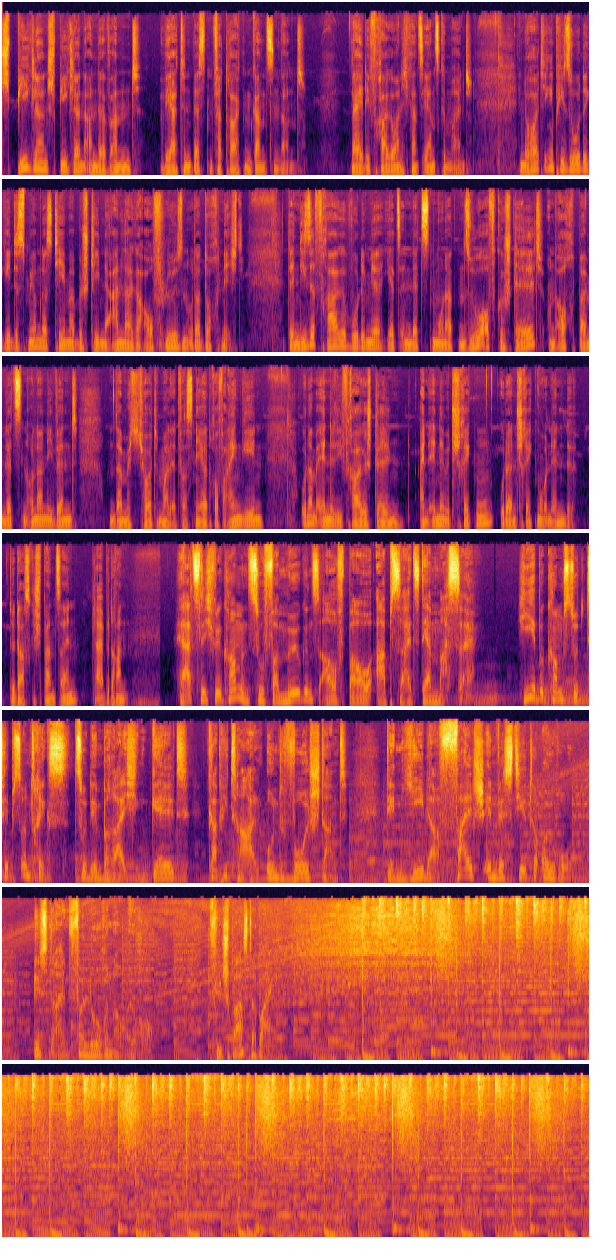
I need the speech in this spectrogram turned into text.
Spieglein, Spieglein an der Wand, wer hat den besten Vertrag im ganzen Land? Naja, die Frage war nicht ganz ernst gemeint. In der heutigen Episode geht es mir um das Thema bestehende Anlage auflösen oder doch nicht. Denn diese Frage wurde mir jetzt in den letzten Monaten so oft gestellt und auch beim letzten Online-Event und da möchte ich heute mal etwas näher drauf eingehen und am Ende die Frage stellen, ein Ende mit Schrecken oder ein Schrecken und Ende? Du darfst gespannt sein, bleibe dran. Herzlich willkommen zu Vermögensaufbau abseits der Masse. Hier bekommst du Tipps und Tricks zu den Bereichen Geld, Kapital und Wohlstand. Denn jeder falsch investierte Euro ist ein verlorener Euro. Viel Spaß dabei!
